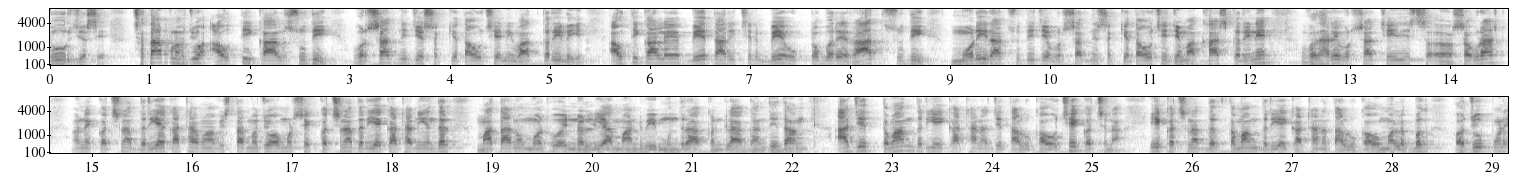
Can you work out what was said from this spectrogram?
દૂર જશે. છતાં પણ હજુ આવતીકાલ સુધી વરસાદની જે શક્યતાઓ છે એની વાત કરી લઈએ. આવતીકાલે બે તારીખ છે ને બે ઓક્ટોબરે રાત સુધી, મોડી રાત સુધી જે વરસાદની શક્યતાઓ છે, જેમાં ખાસ કરીને વધારે વરસાદ છે એ સૌરાષ્ટ્ર અને કચ્છના દરિયાકાંઠામાં વિસ્તારમાં જોવા મળશે. કચ્છના દરિયાકાંઠાની અંદર માતાનો મઠ હોય, નલિયા, માંડવી, મુન્દ્રા, કંડલા, ગાંધીધામ, આ જે તમામ દરિયાઈકાંઠાના જે તાલુકાઓ છે કચ્છના, એ કચ્છના તમામ દરિયાઈકાંઠાના તાલુકાઓમાં લગભગ હજુ પણ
